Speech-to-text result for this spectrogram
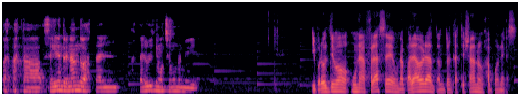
Hasta seguir entrenando hasta el, hasta el último segundo en mi vida. Y por último, una frase, una palabra, tanto en castellano o en japonés.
